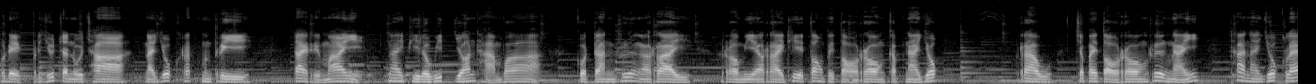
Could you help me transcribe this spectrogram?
พลเอกประยุทธ์จันโอชา นายกรัฐมนตรี ได้หรือไม่ นายพีรวิทย์ย้อนถามว่า กดดันเรื่องอะไร เรามีอะไรที่ต้องไปต่อรองกับนายก เราจะไปต่อรองเรื่องไหน ถ้านายกและ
